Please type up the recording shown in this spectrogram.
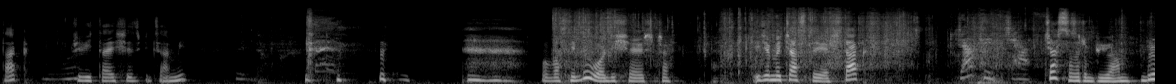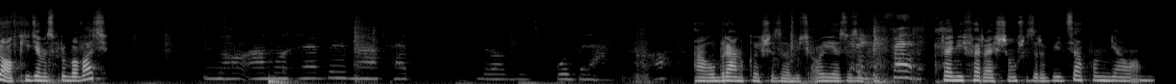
Tak? Przywitaj się z widzami. Bo was nie było dzisiaj jeszcze. Idziemy ciasto jeść, tak? Jakie ciasto? Ciasto zrobiłam. Blok. Idziemy spróbować? No, a może by zrobić ubranko? A ubranko jeszcze zrobić. O Jezu, zapomniałam. Renifera jeszcze muszę zrobić. Zapomniałam.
